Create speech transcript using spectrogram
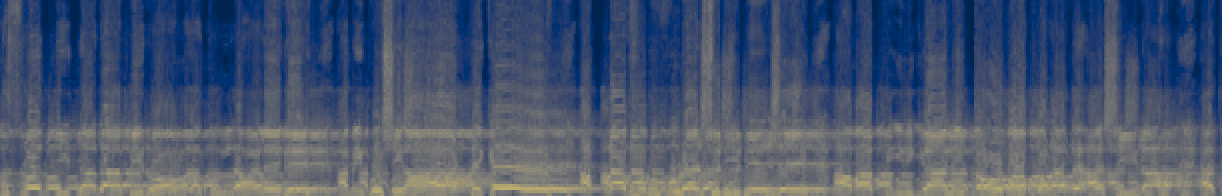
হযরত দাদা পীর রহমাতুল্লাহ আলাইহি। আমি বসিরহাট থেকে আপনার ফুরফুরা শরীফে এসে আমার পীরকে আমি তওবা পড়াতে আসি না। এত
